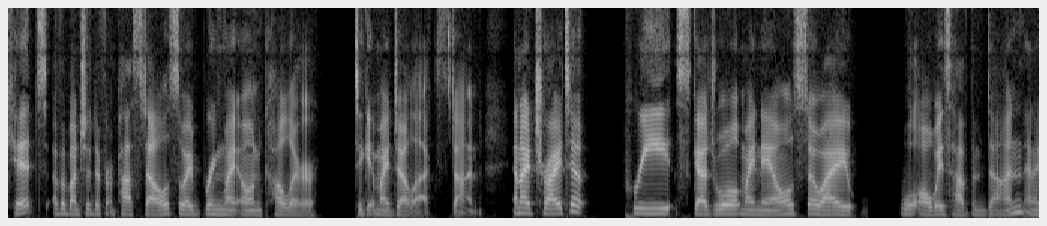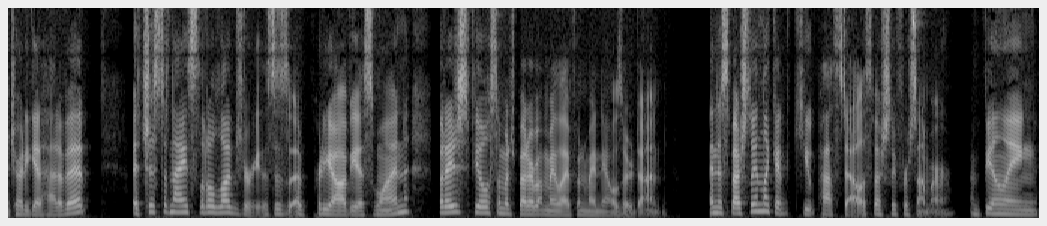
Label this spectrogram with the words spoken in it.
kit of a bunch of different pastels. So I bring my own color to get my gel X done. And I try to pre schedule my nails so I will always have them done and I try to get ahead of it. It's just a nice little luxury. This is a pretty obvious one, but I just feel so much better about my life when my nails are done. And especially in like a cute pastel, especially for summer. I'm feeling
